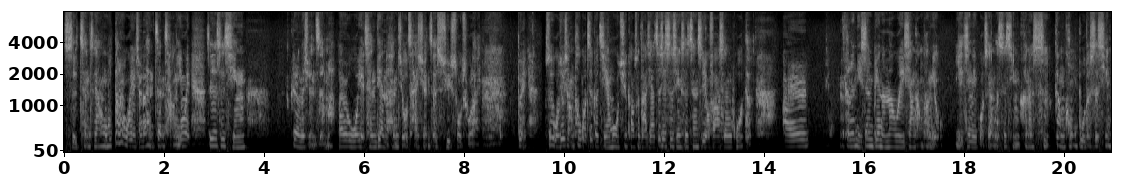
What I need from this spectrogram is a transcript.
是成这样。我当然我也觉得很正常，因为这件事情个人的选择嘛。而我也沉淀了很久才选择去说出来。对，所以我就想透过这个节目去告诉大家，这些事情是真实有发生过的，而可能你身边的那位香港朋友也经历过这样的事情，可能是更恐怖的事情，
